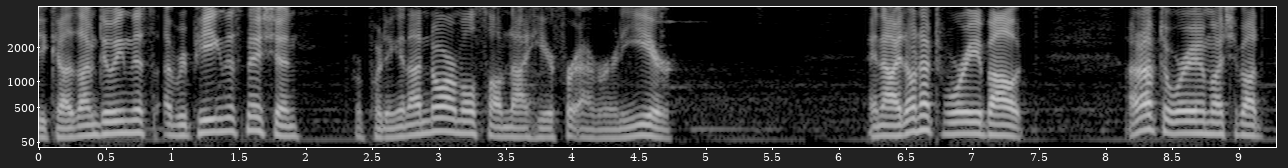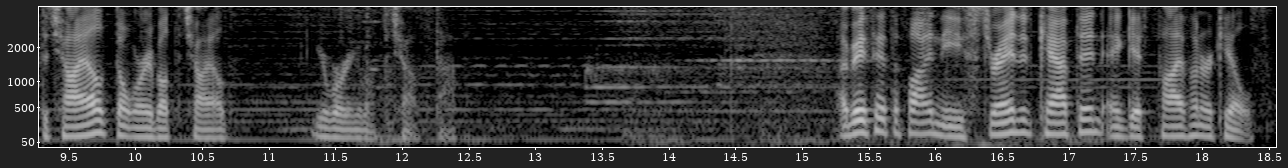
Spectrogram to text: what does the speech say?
Because I'm doing this, uh, repeating this mission, we're putting it on normal, so I'm not here forever in a year. And now I don't have to worry about, I don't have to worry much about the child. Don't worry about the child. You're worrying about the child. Stop. I basically have to find the stranded captain and get 500 kills.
